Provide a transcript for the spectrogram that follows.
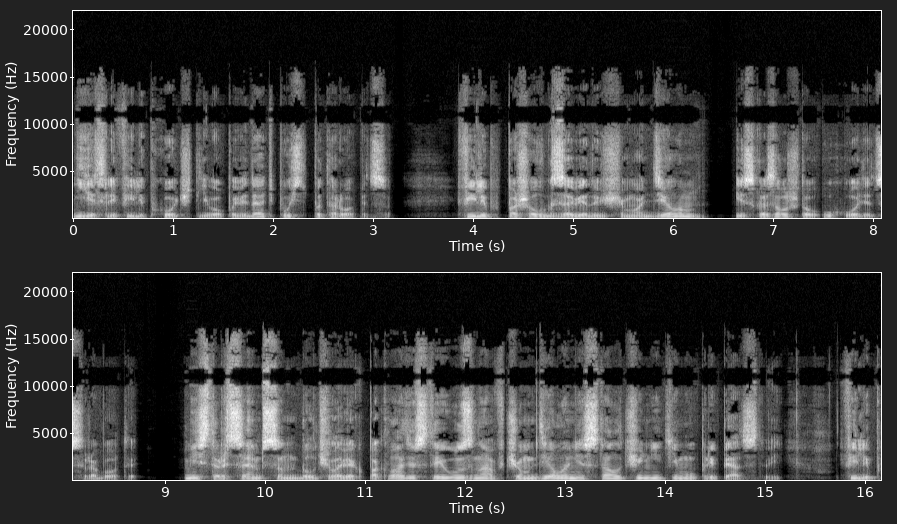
Если Филипп хочет его повидать, пусть поторопится. Филипп пошел к заведующему отделом и сказал, что уходит с работы. Мистер Сэмпсон был человек покладистый узнав, в чем дело, не стал чинить ему препятствий. Филипп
